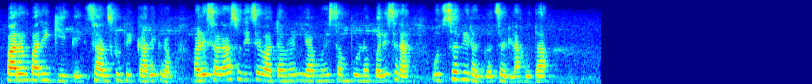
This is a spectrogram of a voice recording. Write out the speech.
पारंपरिक गीते सांस्कृतिक कार्यक्रम आणि सणासुदीचे वातावरण यामुळे संपूर्ण परिसरात उत्सवी रंग चढला होता.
